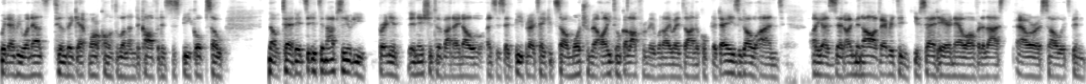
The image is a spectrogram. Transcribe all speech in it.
with everyone else till they get more comfortable and the confidence to speak up. So no, Ted, it's it's an absolutely brilliant initiative, and I know, as I said, people are taking so much from it. I took a lot from it when I went on a couple of days ago, and like I said, I'm in awe of everything you've said here now over the last hour or so. It's been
